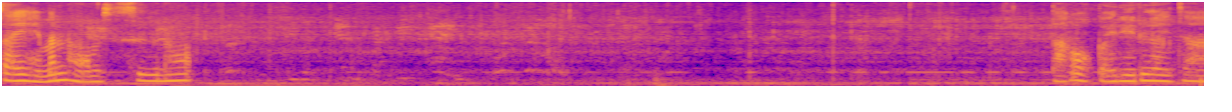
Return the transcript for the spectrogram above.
ใส่ให้มันหอมซื้อเนาะตักออกไปเรื่อยๆจ้า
